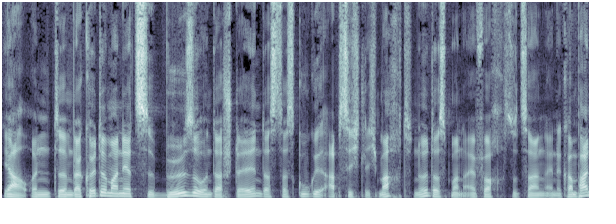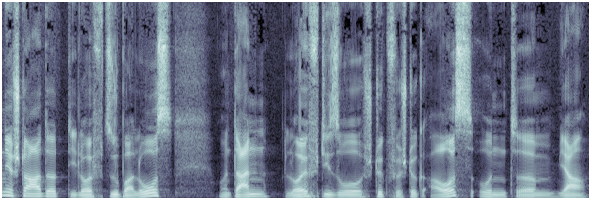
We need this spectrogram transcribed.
Ja, und ähm, da könnte man jetzt böse unterstellen, dass das Google absichtlich macht, ne? dass man einfach sozusagen eine Kampagne startet, die läuft super los, und dann läuft die so Stück für Stück aus und ähm, ja,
